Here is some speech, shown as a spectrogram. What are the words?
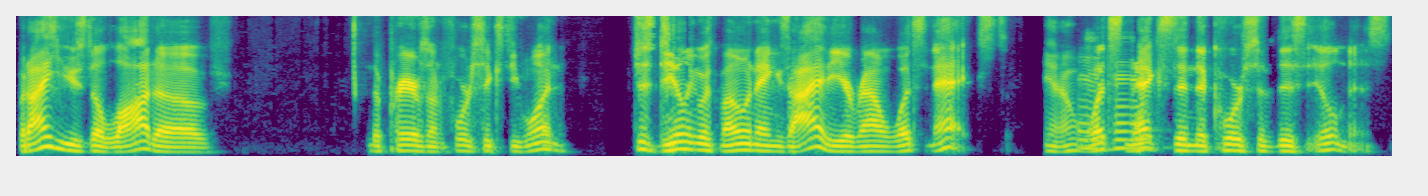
But I used a lot of the prayers on 461 just dealing with my own anxiety around what's next. You know, mm-hmm. what's next in the course of this illness,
